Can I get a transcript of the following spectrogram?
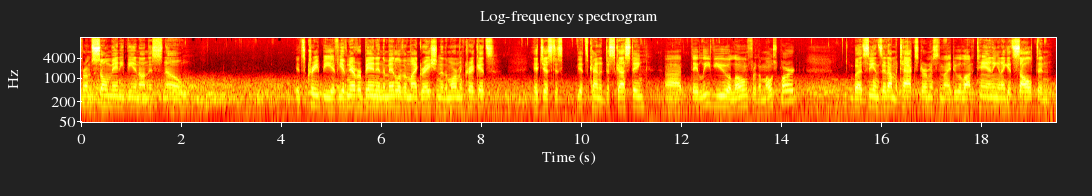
from so many being on this snow. It's creepy. If you've never been in the middle of a migration of the Mormon crickets, it just is, it's kind of disgusting. Uh, they leave you alone for the most part, but seeing that I'm a taxidermist and I do a lot of tanning and I get salt and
